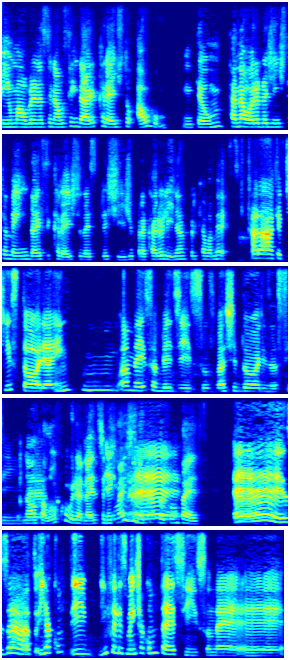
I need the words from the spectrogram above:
em uma obra nacional sem dar crédito algum. Então, tá na hora da gente também dar esse crédito, dar esse prestígio para Carolina, porque ela merece. Caraca, que história, hein? Hum, amei saber disso, os bastidores, assim. Nossa, né? loucura, né? Você nem imagina é... que isso acontece. É, exato. E, e, infelizmente acontece isso, né? É,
